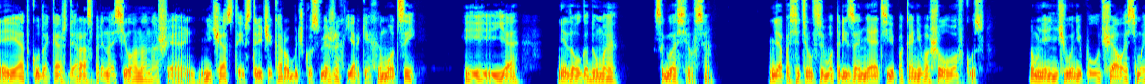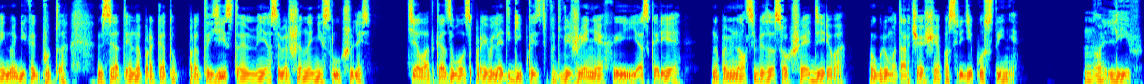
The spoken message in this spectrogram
и откуда каждый раз приносила на наши нечастые встречи коробочку свежих ярких эмоций. И я, недолго думая, согласился. Я посетил всего три занятия и пока не вошел во вкус. У меня ничего не получалось, мои ноги, как будто взятые на прокат у протезиста, меня совершенно не слушались. Тело отказывалось проявлять гибкость в движениях, и я скорее напоминал себе засохшее дерево, угрюмо торчащее посреди пустыни. Но Лив...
